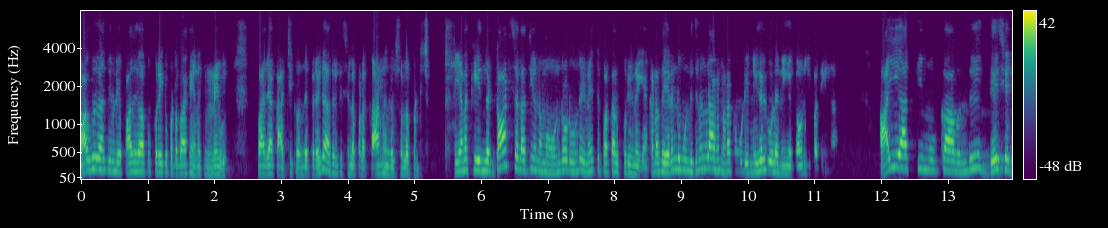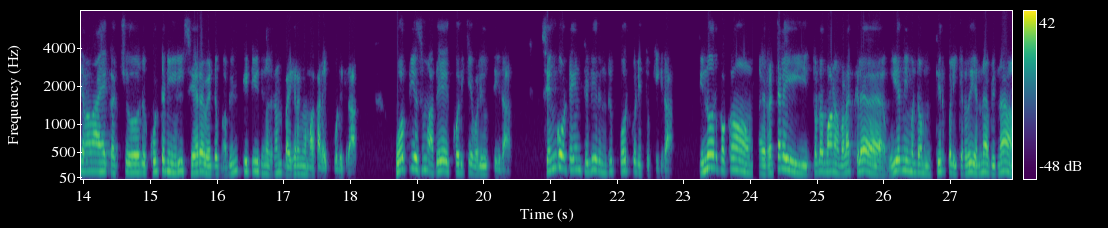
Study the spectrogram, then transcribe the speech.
ராகுல் காந்தியினுடைய பாதுகாப்பு குறைக்கப்பட்டதாக எனக்கு நினைவு. பாஜக ஆட்சிக்கு வந்த பிறகு அதற்கு சில பல காரணங்கள் சொல்லப்பட்டுச்சு. எனக்கு இந்த டாட்ஸ் எல்லாத்தையும் நம்ம ஒன்றோடு ஒன்று இணைத்து பார்த்தால் புரியும் நினைக்கிறேன். கடந்த இரண்டு மூன்று தினங்களாக நடக்கக்கூடிய நிகழ்வுகளை நீங்க கவனிச்சு பாத்தீங்கன்னா அஇஅதிமுக வந்து தேசிய ஜனநாயக கட்சியோடு கூட்டணியில் சேர வேண்டும் அப்படின்னு டிடிவி தினகரன் பகிரங்கமாக அழைப்பு கொடுக்கிறார் ஓபிஎஸும் அதே கோரிக்கையை வலியுறுத்துகிறார். செங்கோட்டையன் திடீரென்று போர்க்கொடி தூக்குகிறார். இன்னொரு பக்கம் ரெட்டலை தொடர்பான வழக்குல உயர்நீதிமன்றம் தீர்ப்பளிக்கிறது. என்ன அப்படின்னா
